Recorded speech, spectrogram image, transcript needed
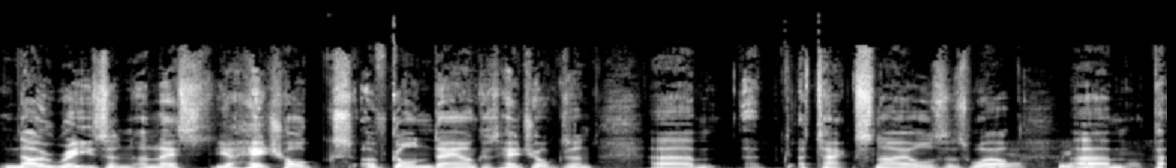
no reason unless your hedgehogs have gone down because hedgehogs and um, attack snails as well. Yes, we um, pa-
